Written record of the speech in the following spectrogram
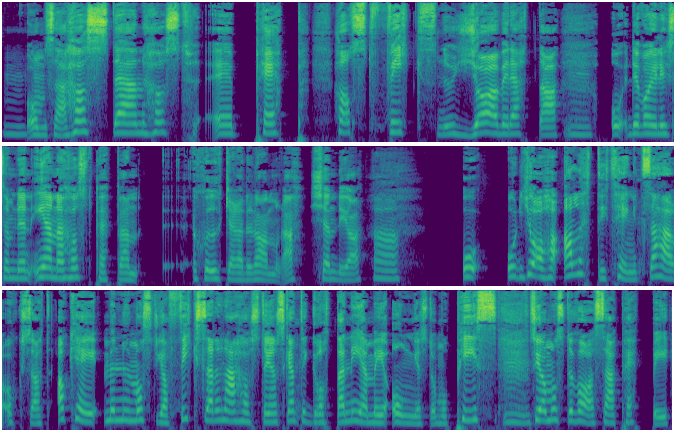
Mm. om så här hösten, höstpepp, eh, höstfix, nu gör vi detta. Mm. Och det var ju liksom den ena höstpeppen sjukare än den andra kände jag. Ja. Och, och jag har alltid tänkt så här också att okej men nu måste jag fixa den här hösten, jag ska inte grotta ner mig i ångest och må piss. Så jag måste vara så här peppig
